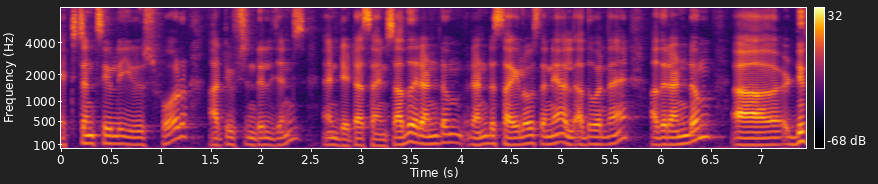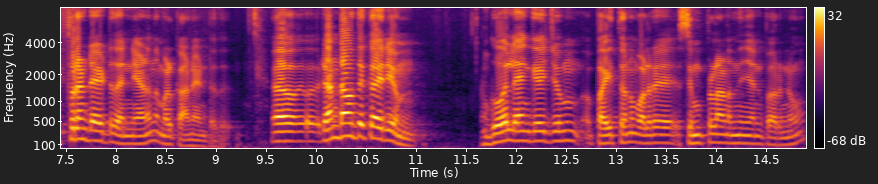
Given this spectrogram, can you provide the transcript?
extensively use for artificial intelligence and data science അത് രണ്ടും രണ്ട് സൈലോസ് തന്നെ അതുപോലെ അത് രണ്ടും ഡിഫറെന്റ് ആയിട്ട് തന്നെയാണ് നമ്മൾ കാണേണ്ടത്. ആ, രണ്ടാമത്തെ കാര്യം ഗോ ലാംഗ്വേജും പൈത്തണും വളരെ സിമ്പിളാണെന്ന് ഞാൻ പറഞ്ഞു.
